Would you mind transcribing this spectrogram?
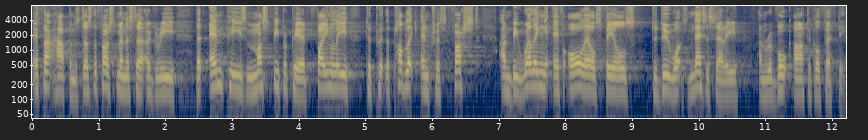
If that happens, does the First Minister agree that MPs must be prepared finally to put the public interest first and be willing, if all else fails, to do what's necessary and revoke Article 50?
